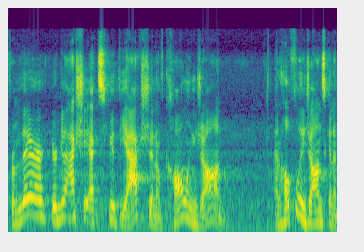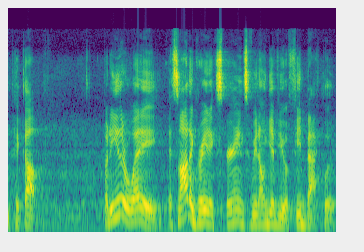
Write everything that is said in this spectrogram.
From there, you're going to actually execute the action of calling John, and hopefully John's going to pick up. But either way, it's not a great experience if we don't give you a feedback loop.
